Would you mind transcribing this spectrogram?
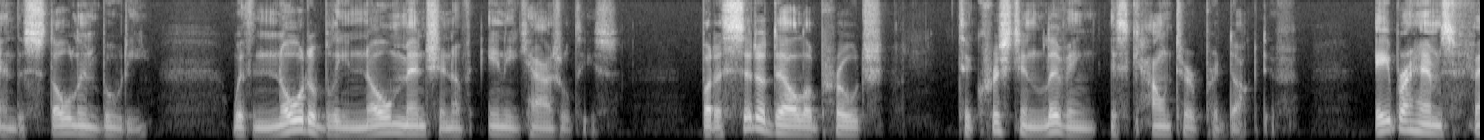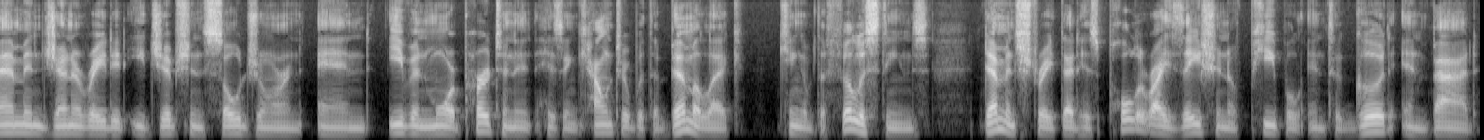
and the stolen booty, with notably no mention of any casualties. But a citadel approach to Christian living is counterproductive. Abraham's famine generated Egyptian sojourn, and even more pertinent, his encounter with Abimelech, king of the Philistines, demonstrate that his polarization of people into good and bad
